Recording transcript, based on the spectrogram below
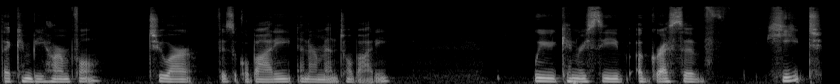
that can be harmful to our physical body and our mental body. We can receive aggressive heat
